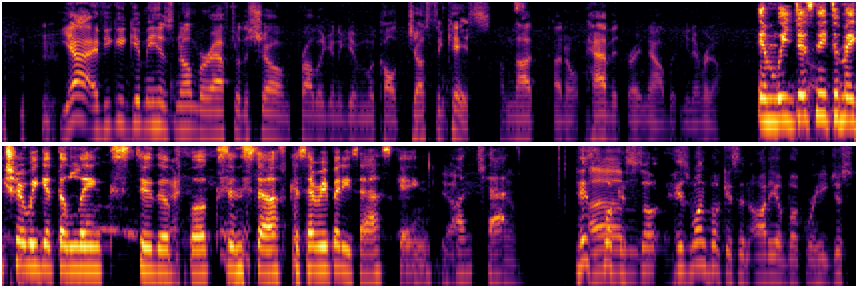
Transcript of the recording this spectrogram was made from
Yeah, if you could give me his number after the show, I'm probably going to give him a call just in case. I'm not, I don't have it right now, but you never know. And we just need to make sure we get the links to the books and stuff because everybody's asking Yeah. on chat. Yeah. His book is Um, so. His one book is an audio book where he just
